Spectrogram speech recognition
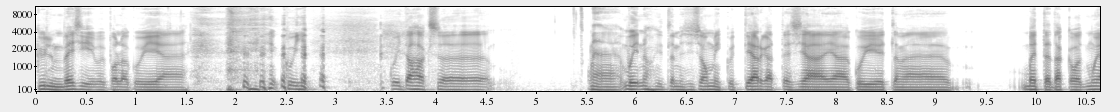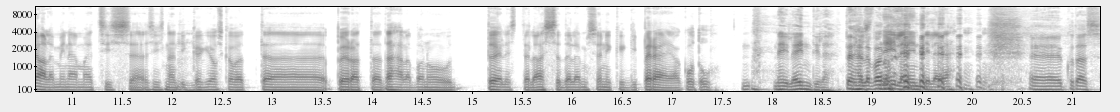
külm vesi võib-olla, kui äh, kui, kui tahaks või noh, ütleme siis hommikuti ärgates ja, ja kui ütleme, mõtted hakkavad mujale minema, et siis, siis nad -hmm. ikkagi oskavad pöörata tähelepanu tõelistele asjadele, mis on ikkagi pere ja kodu. Neile endile tähelepanu. Neile endile, jah kuidas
